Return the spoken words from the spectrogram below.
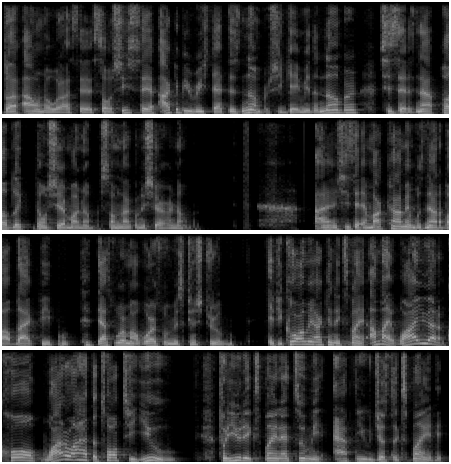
But I don't know what I said. So she said I could be reached at this number. She gave me the number. She said it's not public. Don't share my number. So I'm not going to share her number. And she said, and my comment was not about black people. That's where my words were misconstrued. If you call me, I can explain. I'm like, why you got to call? Why do I have to talk to you for you to explain that to me after you just explained it?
